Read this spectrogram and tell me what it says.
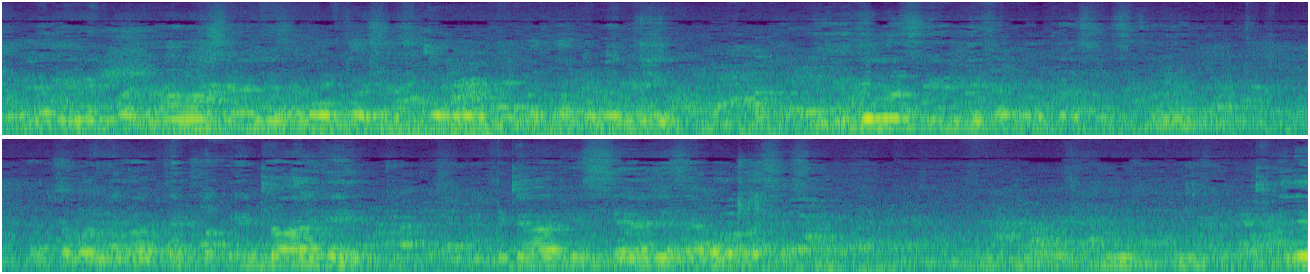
మంగళగిరి పట్టణంలో సేవ చేసే అవకాశం ఇస్తారు. ఇంకా కొంతమంది వీధిలో సేవ చేసే అవకాశం ఇస్తారు. కొంతమంది కొత్త పక్కింటి వారికి ఇంటి వారికి సేవ చేసే అవకాశం ఇస్తారు. ఇది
